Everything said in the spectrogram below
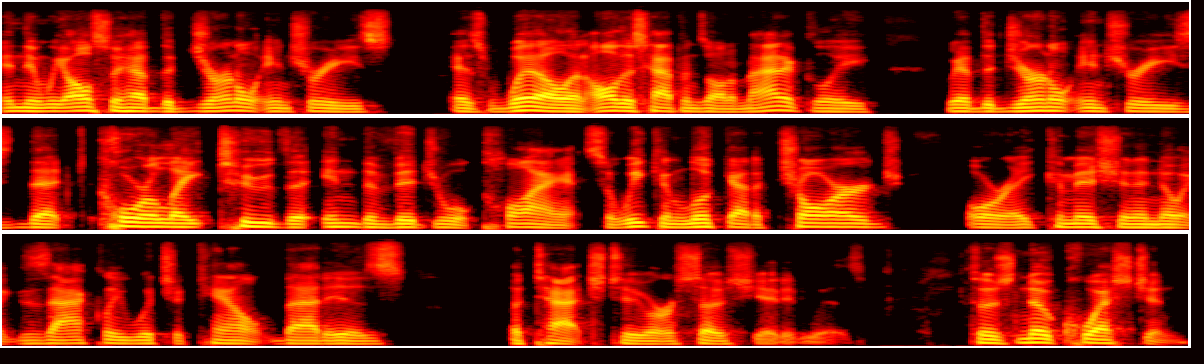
And then we also have the journal entries as well. And all this happens automatically. We have the journal entries that correlate to the individual client. So we can look at a charge or a commission and know exactly which account that is attached to or associated with. So there's no question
